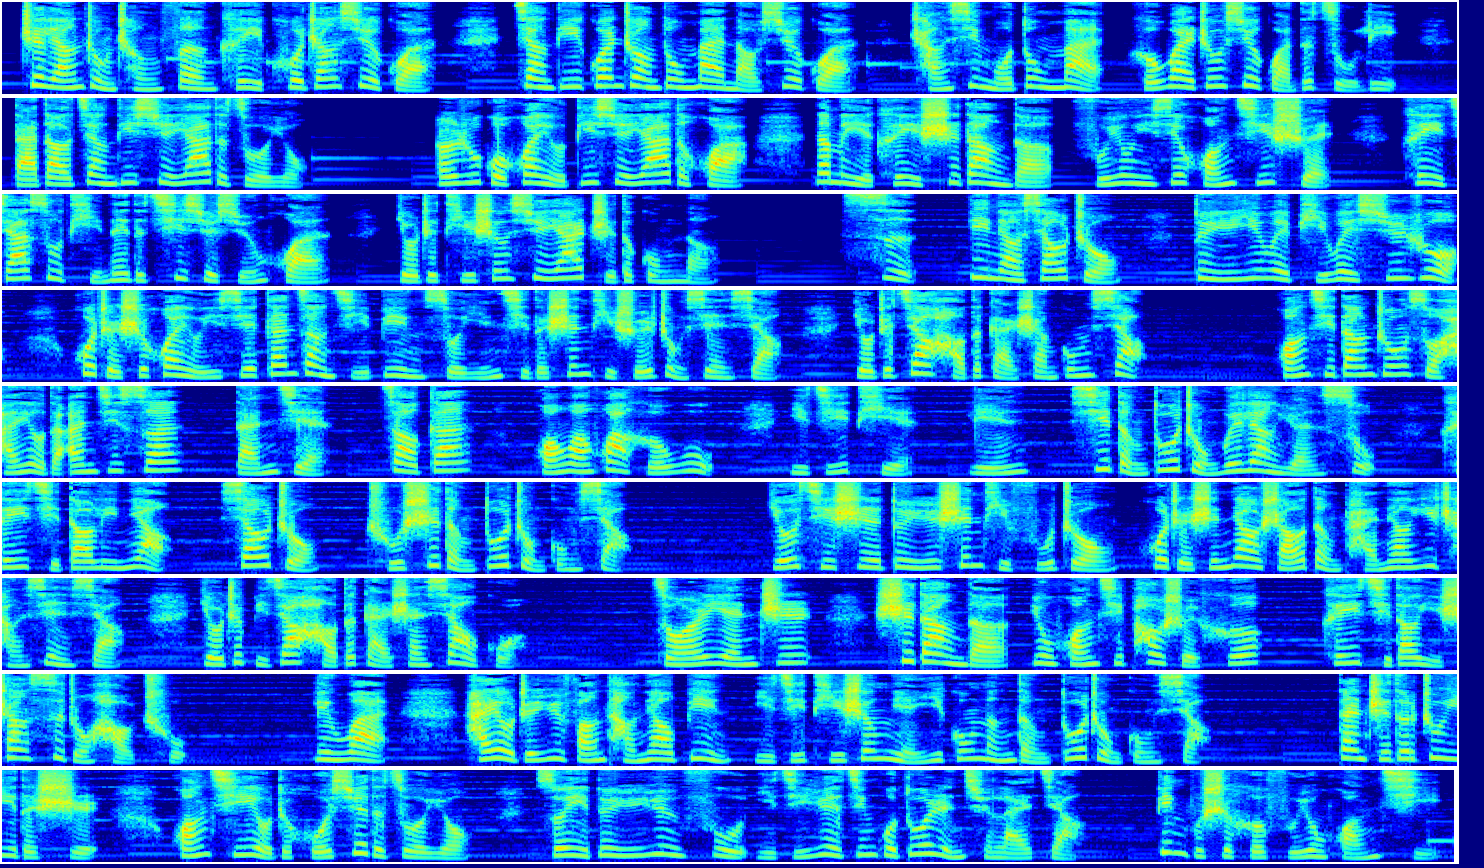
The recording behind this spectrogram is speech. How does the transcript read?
这两种成分可以扩张血管，降低冠状动脉、脑血管、肠系膜动脉和外周血管的阻力，达到降低血压的作用。而如果患有低血压的话，那么也可以适当的服用一些黄芪水，可以加速体内的气血循环，有着提升血压值的功能。四、利尿消肿。对于因为脾胃虚弱，或者是患有一些肝脏疾病所引起的身体水肿现象，有着较好的改善功效。黄芪当中所含有的氨基酸、胆碱、皂苷、黄烷化合物以及铁、磷、硒等多种微量元素，可以起到利尿、消肿、除湿等多种功效。尤其是对于身体浮肿或者是尿少等排尿异常现象，有着比较好的改善效果。总而言之，适当的用黄芪泡水喝。可以起到以上四种好处，另外还有着预防糖尿病以及提升免疫功能等多种功效。但值得注意的是，黄芪有着活血的作用，所以对于孕妇以及月经过多人群来讲，并不适合服用黄芪。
